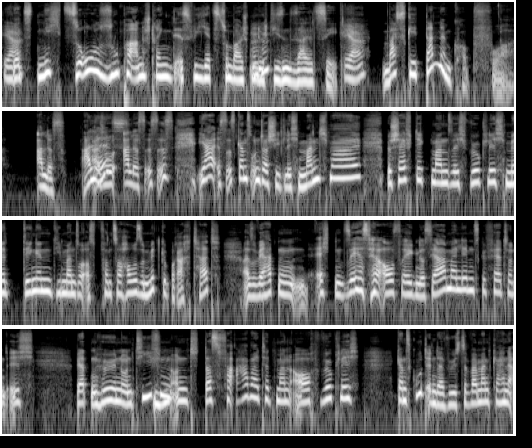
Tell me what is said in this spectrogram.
Ja. jetzt nicht so super anstrengend ist wie jetzt zum Beispiel durch diesen Salzsee, Ja. was geht dann im Kopf vor? Alles. Alles? Also alles. Es ist, ja, es ist ganz unterschiedlich. Manchmal beschäftigt man sich wirklich mit Dingen, die man so aus, von zu Hause mitgebracht hat. Also wir hatten echt ein sehr, sehr aufregendes Jahr, mein Lebensgefährte und ich. Wir hatten Höhen und Tiefen und das verarbeitet man auch wirklich ganz gut in der Wüste, weil man keine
